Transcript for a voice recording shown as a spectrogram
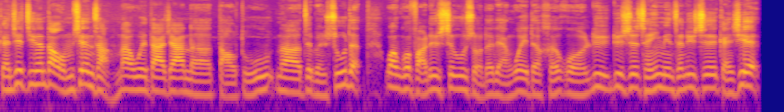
感谢今天到我们现场，那为大家呢导读那这本书的万国法律事务所的两位的合伙律律师陈一鸣陈律师，感谢，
